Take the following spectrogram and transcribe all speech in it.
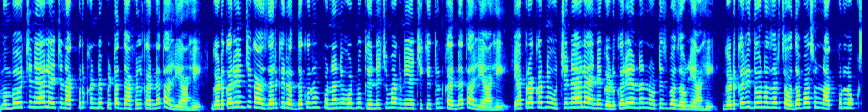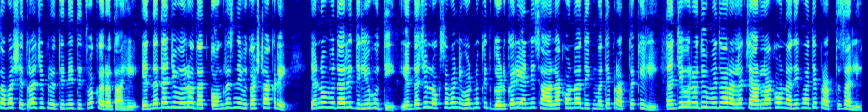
मुंबई उच्च न्यायालयाच्या नागपूर खंडपीठात दाखल करण्यात आली आहे. गडकरी यांची खासदारकी रद्द करून पुन्हा निवडणूक घेण्याची मागणी याचिकेतून करण्यात आली आहे. या प्रकरणी उच्च न्यायालयाने गडकरी यांना नोटीस बजावली आहे. गडकरी दोन हजार चौदा पासून नागपूर लोकसभा क्षेत्राचे प्रतिनिधित्व करत आहे. यंदा त्यांच्या विरोधात काँग्रेसने विकास ठाकरे यांना उमेदवारी दिली होती. यंदाच्या लोकसभा निवडणुकीत गडकरी यांनी सहा लाखाहून अधिक मते प्राप्त केली. त्यांच्या विरोधी उमेदवाराला चार लाखाहून अधिक मते प्राप्त झाली.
